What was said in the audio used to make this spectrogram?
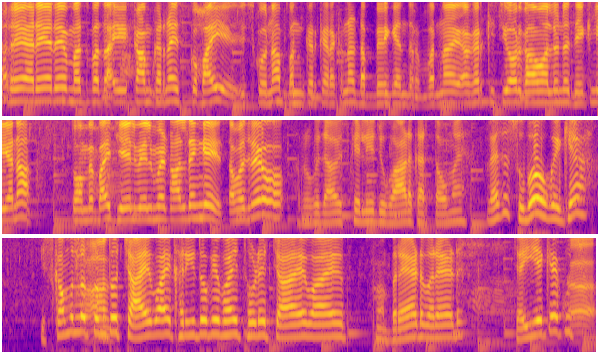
अरे अरे अरे मत बता एक काम करना इसको भाई इसको ना बंद करके रखना डब्बे के अंदर वरना अगर किसी और गाँव वालों ने देख लिया ना तो हमें भाई जेल वेल में डाल देंगे समझ रहे हो? रुक जाओ इसके लिए जुगाड़ करता हूँ मैं। वैसे सुबह हो गई क्या? इसका मतलब तुम हाँ। तो चाय वाय खरीदोगे भाई थोड़े चाय वाय ब्रेड। व्रेड चाहिए क्या कुछ? आ,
